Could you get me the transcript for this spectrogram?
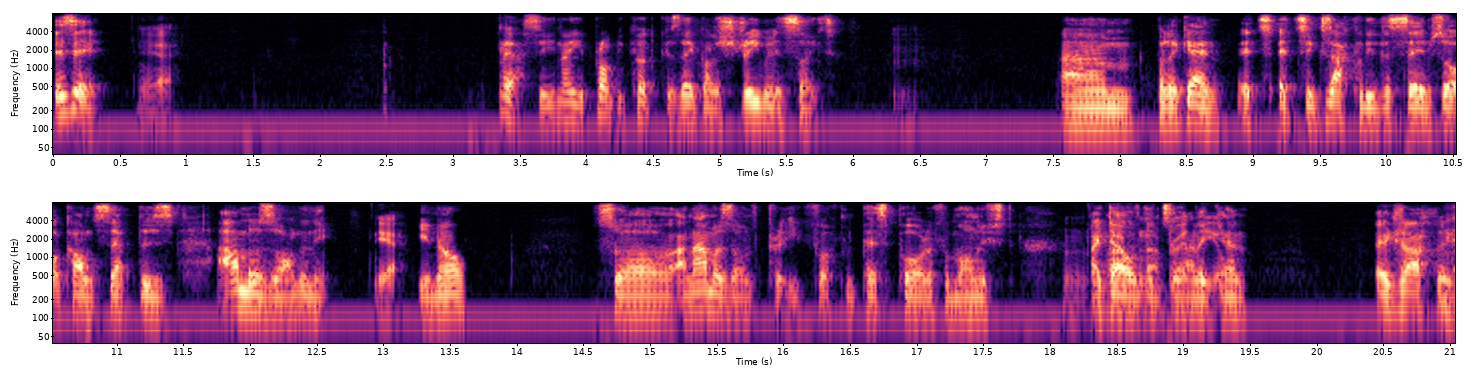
is it? Yeah. Yeah, see, now you probably could because they've got a streaming site. Um, but again, it's it's exactly the same sort of concept as Amazon, isn't it? Yeah. You know. So, and Amazon's pretty fucking piss poor, if I'm honest. Mm, I delved into bread that again. Exactly.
